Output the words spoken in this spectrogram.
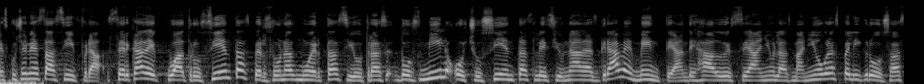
Escuchen esta cifra, cerca de 400 personas muertas y otras 2.800 lesionadas gravemente han dejado este año las maniobras peligrosas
